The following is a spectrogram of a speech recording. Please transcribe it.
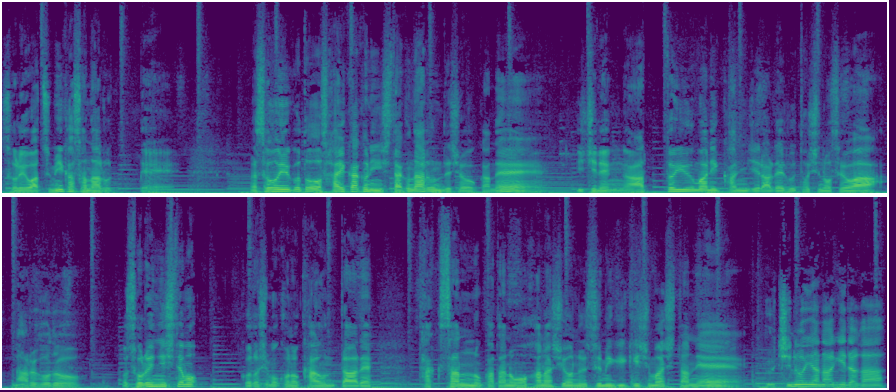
それは積み重なるってそういうことを再確認したくなるんでしょうかね一年があっという間に感じられる年の瀬はなるほど。それにしても今年もこのカウンターでたくさんの方のお話を盗み聞きしましたねうちの柳田が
